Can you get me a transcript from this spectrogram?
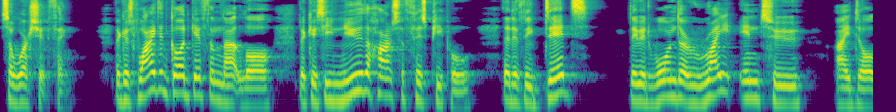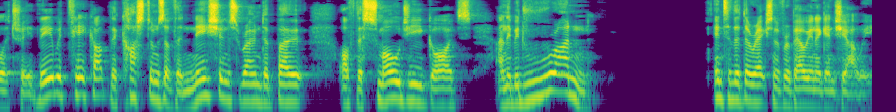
It's a worship thing. Because why did God give them that law? Because he knew the hearts of his people that if they did, they would wander right into idolatry. They would take up the customs of the nations round about, of the small g gods, and they would run into the direction of rebellion against Yahweh.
